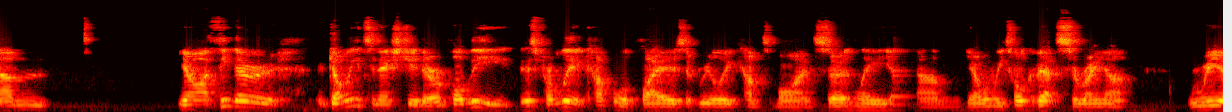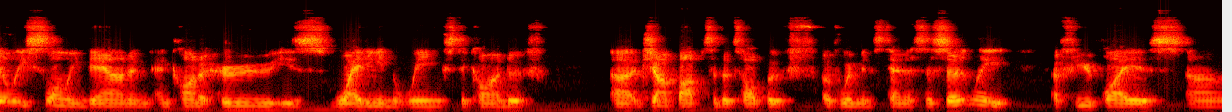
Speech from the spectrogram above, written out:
Um, you know, I think there are going into next year. There are probably there's probably a couple of players that really come to mind. Certainly, um, you know, when we talk about Serena really slowing down and, and kind of who is waiting in the wings to kind of uh, jump up to the top of, of women's tennis, there's certainly a few players uh,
